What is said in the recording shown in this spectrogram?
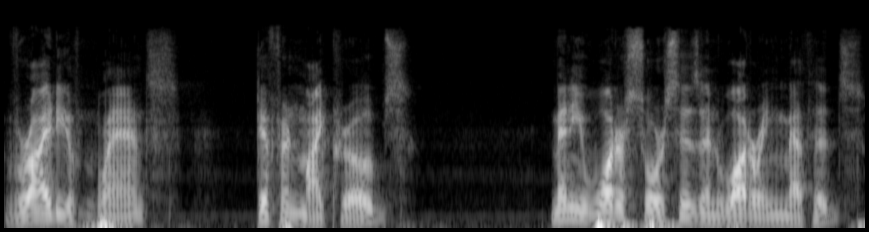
variety of plants, different microbes, many water sources and watering methods.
